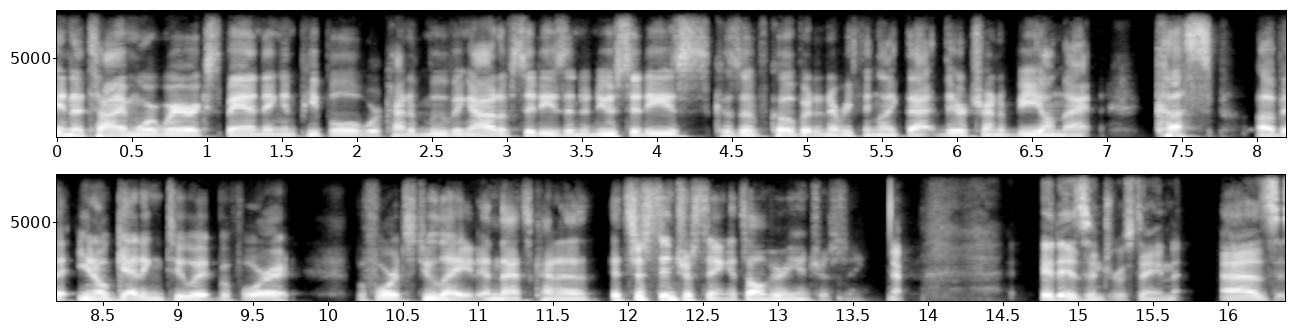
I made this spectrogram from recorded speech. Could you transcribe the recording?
in a time where we're expanding and people were kind of moving out of cities into new cities because of COVID and everything like that, they're trying to be on that cusp of it, you know, getting to it before it before it's too late. And that's kind of it's just interesting. It's all very interesting. Yeah. It is interesting, as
